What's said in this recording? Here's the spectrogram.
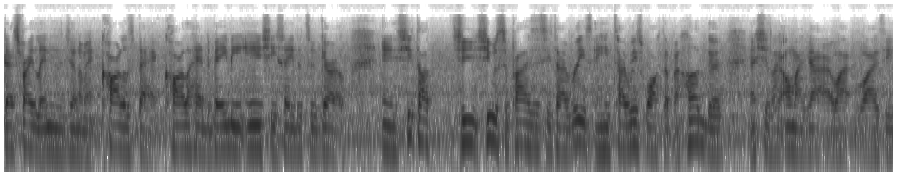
That's right, ladies and gentlemen. Carla's back. Carla had the baby and she saved the two girls. And she thought she she was surprised to see Tyrese and he, Tyrese walked up and hugged her and she's like, Oh my god, why why is he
